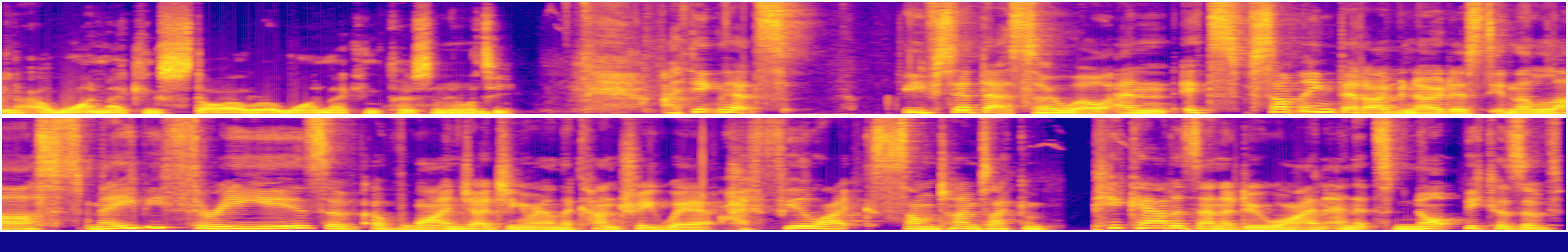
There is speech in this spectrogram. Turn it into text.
you know, a winemaking style or a winemaking personality. Mm. I think that's You've said that so well. And it's something that I've noticed in the last maybe three years of, of wine judging around the country where I feel like sometimes I can pick out a Xanadu wine and it's not because of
